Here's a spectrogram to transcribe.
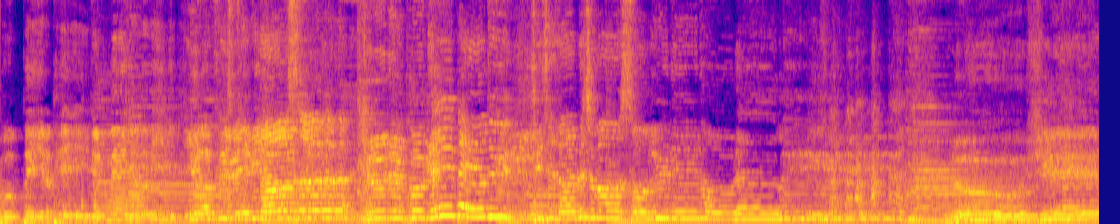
Pour payer le prix d'une meilleure vie, ils refusent l'évidence que de progrès perdus. Si ces humbles semences sont brûlées dans la rue. L'eau gelée.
